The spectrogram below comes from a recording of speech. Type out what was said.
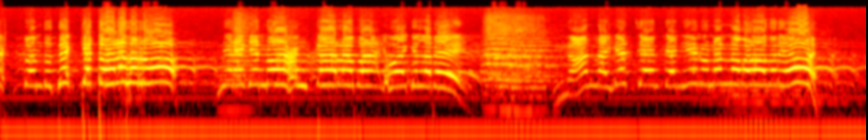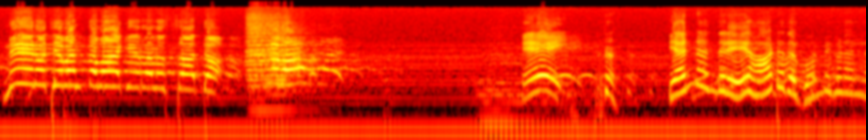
ಎಷ್ಟೊಂದು ದಿಕ್ಕೆ ತೋರದರು ನಿನಗಿನ್ನೂ ಅಹಂಕಾರ ಬ- ಹೋಗಿಲ್ಲವೇ? ನನ್ನ ಹೆಜ್ಜೆಯಂತೆ ನೀನು ನನ್ನವಳಾದರೆ ನೀನು ಜೀವಂತವಾಗಿರಲು ಸಾಧ್ಯ. ಏಯ್ ಹೆಣ್ಣಂದ್ರೆ ಆಟದ ಗೊಂಬೆಗಳಲ್ಲ.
